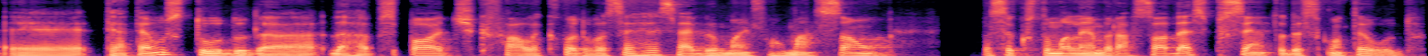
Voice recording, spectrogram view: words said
É, tem até um estudo da, da HubSpot que fala que quando você recebe uma informação, você costuma lembrar só 10% desse conteúdo.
